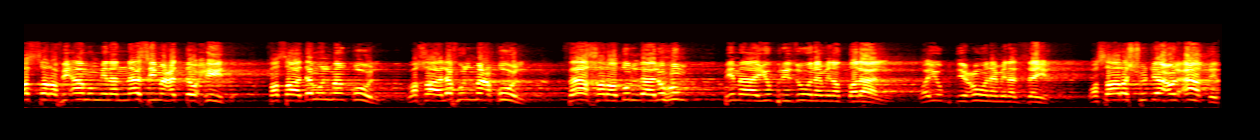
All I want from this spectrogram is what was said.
قصر فئام من الناس مع التوحيد فصادموا المنقول وخالفوا المعقول فاخر ضلالهم بما يبرزون من الضلال ويبدعون من الزيغ. وصار الشجاع العاقل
